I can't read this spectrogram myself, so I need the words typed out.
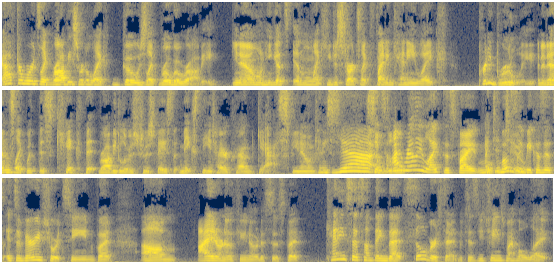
afterwards, like Robbie sort of like goes like Robo Robbie, you know, and he gets in, like he just starts like fighting Kenny like pretty brutally, and it ends like with this kick that Robbie delivers to his face that makes the entire crowd gasp, you know, and Kenny's Yeah, so little- I really like this fight, m- I did mostly too. because it's it's a very short scene. But um, I don't know if you noticed this, but Kenny says something that Silver said, which is "You changed my whole life."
